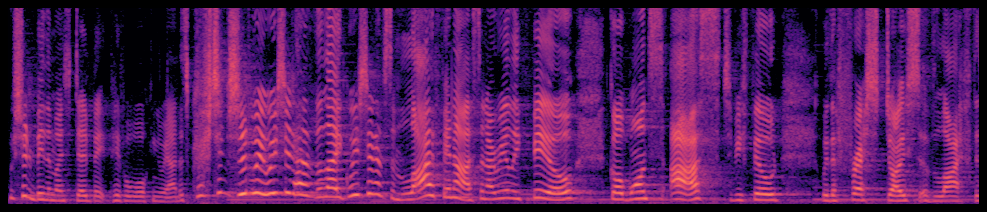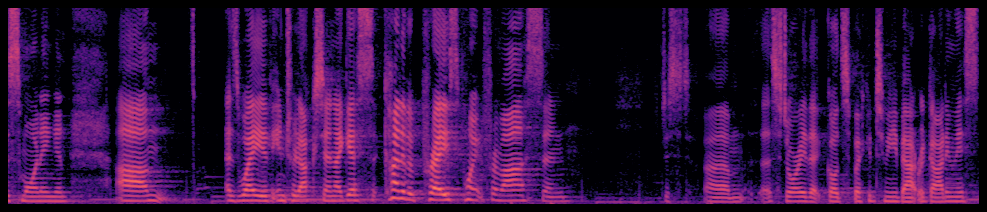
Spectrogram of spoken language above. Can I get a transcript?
We shouldn't be the most deadbeat people walking around as Christians, should we? We should have like we should have some life in us, and I really feel God wants us to be filled with a fresh dose of life this morning. And um, as way of introduction, I guess kind of a praise point from us, and just um, a story that God's spoken to me about regarding this.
